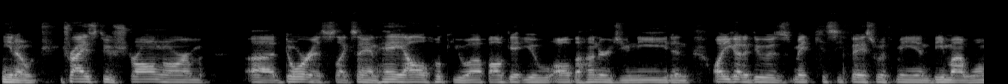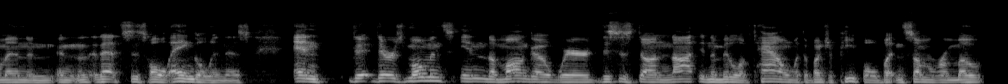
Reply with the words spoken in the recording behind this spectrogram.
you know tries to strong arm uh, Doris, like saying, "Hey, I'll hook you up. I'll get you all the hunters you need, and all you got to do is make kissy face with me and be my woman." And and that's his whole angle in this. And th- there's moments in the manga where this is done not in the middle of town with a bunch of people, but in some remote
